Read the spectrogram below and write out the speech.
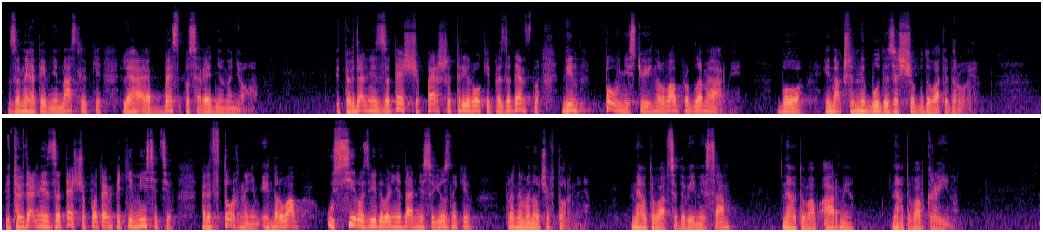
за негативні наслідки лягає безпосередньо на нього. Відповідальність за те, що перші три роки президентства він повністю ігнорував проблеми армії, бо інакше не буде за що будувати дороги. Відповідальність за те, що протягом п'яти місяців перед вторгненням ігнорував усі розвідувальні дані союзників про неминуче вторгнення. Не готувався до війни сам, не готував армію, не готував країну.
